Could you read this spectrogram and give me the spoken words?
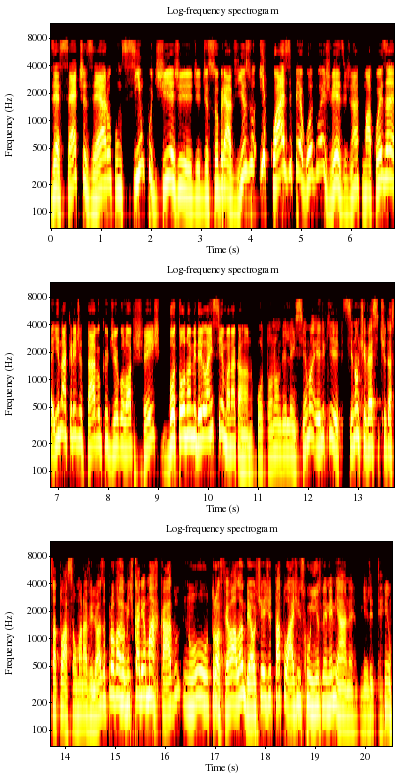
17-0, com cinco dias de, de, de sobreaviso e quase pegou duas vezes, né? Uma coisa inacreditável que o Diego Lopes fez, botou o nome dele lá em cima, né, Carrano? Botou o nome dele lá em cima. Ele que, se não tivesse tido essa atuação maravilhosa, provavelmente ficaria marcado no troféu Alan Belt de tatuagens ruins no MMA, né? Ele tem um-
